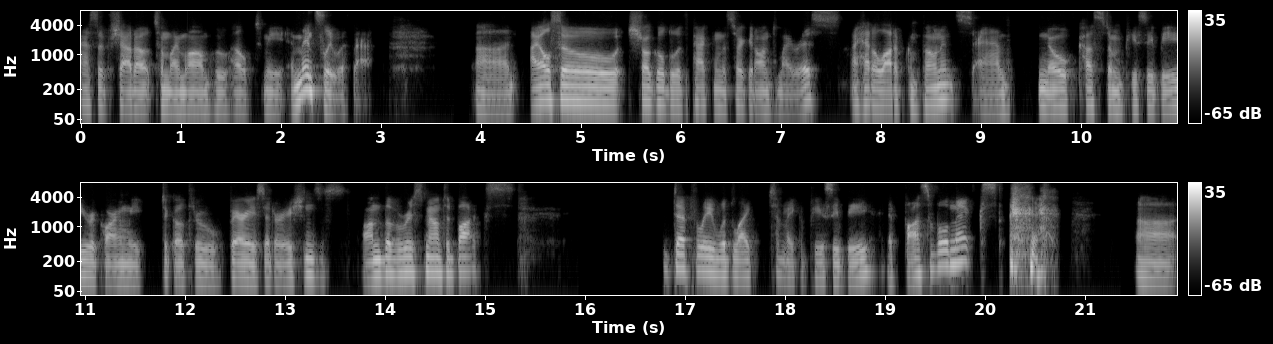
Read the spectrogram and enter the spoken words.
massive shout out to my mom who helped me immensely with that. Uh, I also struggled with packing the circuit onto my wrists. I had a lot of components and no custom PCB requiring me to go through various iterations on the wrist mounted box definitely would like to make a PCB if possible next. uh,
